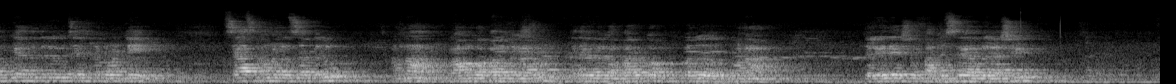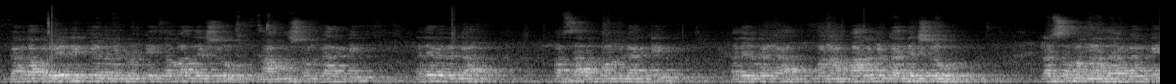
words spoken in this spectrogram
ముఖ్య అతిథులు చేసినటువంటి శాసనమండలి సభ్యులు అన్న రామ్ గోపాల్ గారు అదేవిధంగా మరొక మన తెలుగుదేశం పార్టీ శ్రేయాభిలాషి గంగా వేదిక మీద ఉన్నటువంటి సభాధ్యక్షులు రామకృష్ణ గారికి అదేవిధంగా ప్రసాద మోహన్ గారికి అదేవిధంగా మన పార్లమెంట్ అధ్యక్షులు నరసింహనాథ్ గారికి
